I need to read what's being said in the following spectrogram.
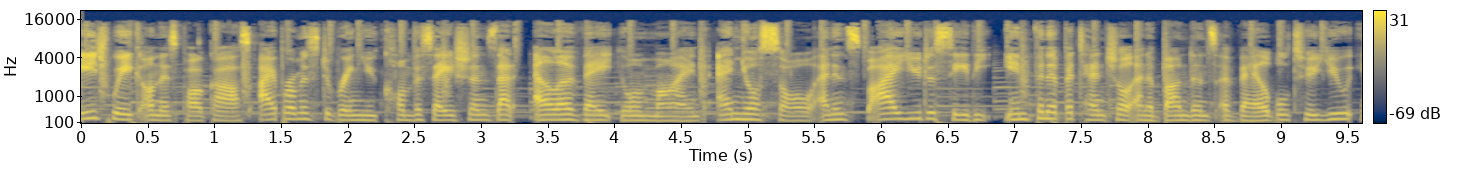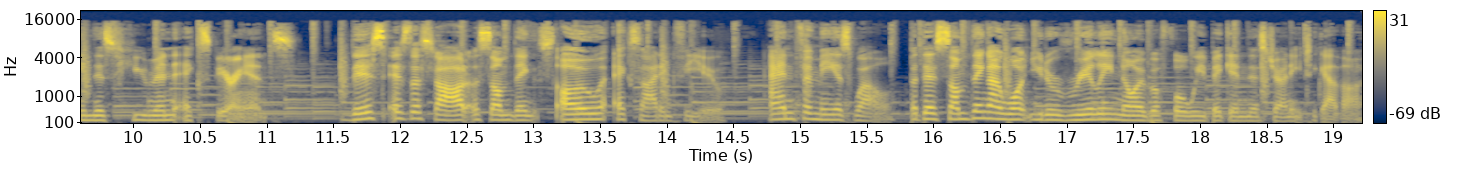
Each week on this podcast, I promise to bring you conversations that elevate your mind and your soul and inspire you to see the infinite potential and abundance available to you in this human experience. This is the start of something so exciting for you and for me as well. But there's something I want you to really know before we begin this journey together.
